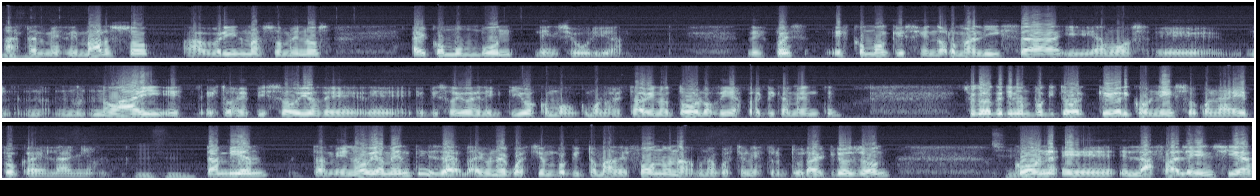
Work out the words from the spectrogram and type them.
hasta el mes de marzo, abril más o menos, hay como un boom de inseguridad. Después es como que se normaliza y digamos eh, no, hay estos episodios de, episodios delictivos como, como los está viendo todos los días prácticamente. Yo creo que tiene un poquito que ver con eso, con la época del año. También, también obviamente ya hay una cuestión un poquito más de fondo, una, una cuestión estructural creo yo, con eh, las falencias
